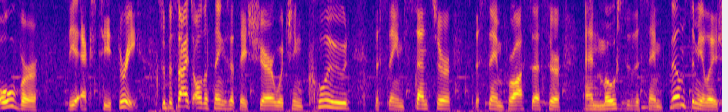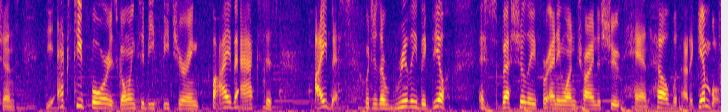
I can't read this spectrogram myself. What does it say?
over the X-T3. So besides all the things that they share, which include the same sensor, the same processor, and most of the same film simulations, the X-T4 is going to be featuring five axis IBIS, which is a really big deal, especially for anyone trying to shoot handheld without a gimbal.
